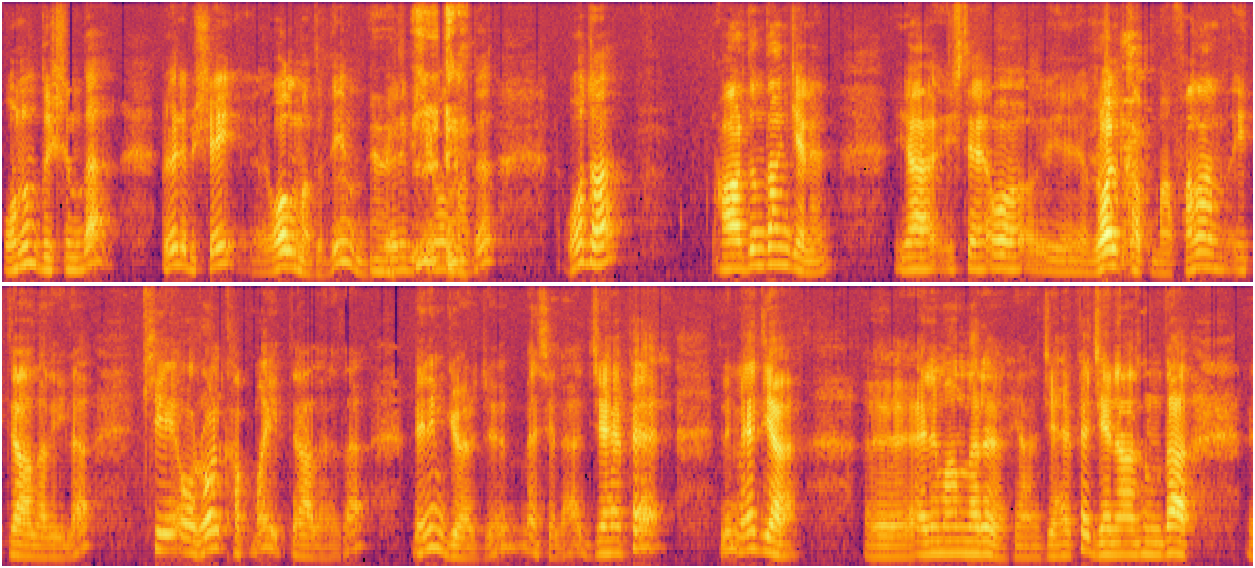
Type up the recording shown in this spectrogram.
Onun dışında böyle bir şey olmadı değil mi? Evet. Böyle bir şey olmadı. O da ardından gelen ya işte o e, rol kapma falan iddialarıyla ki o rol kapma iddiaları da benim gördüğüm mesela CHP'li medya e, elemanları yani CHP cenahında e,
